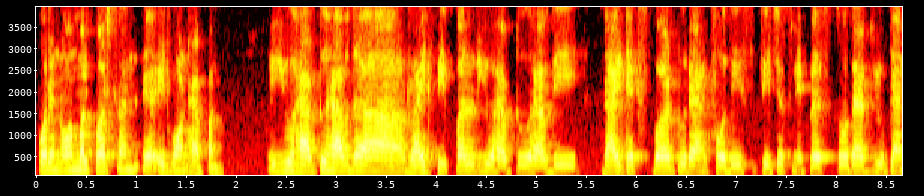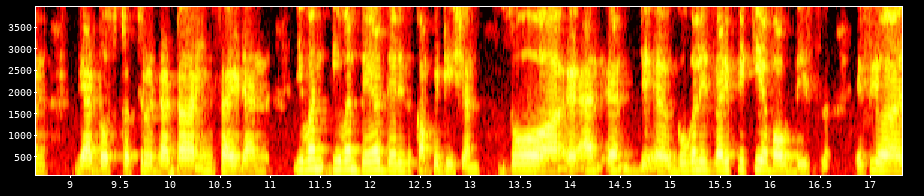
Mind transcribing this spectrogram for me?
for a normal person uh, it won't happen. You have to have the right people you have to have the right expert to rank for these feature snippets so that you can get those structural data inside and even even there there is a competition. So uh, and, and uh, google is very picky about this. If your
